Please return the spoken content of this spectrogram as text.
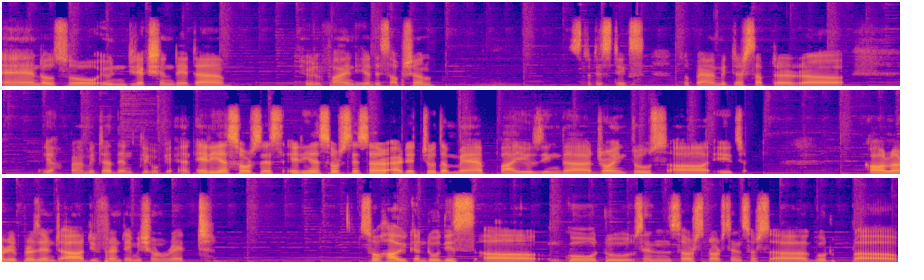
And also in direction data you will find here this option statistics. So parameters after uh, yeah parameter then click ok. And area sources area sources are added to the map by using the drawing tools. Uh, each color represent a different emission rate. So how you can do this? Uh, go to sensors not sensors. Uh, go to uh,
